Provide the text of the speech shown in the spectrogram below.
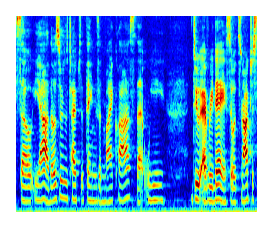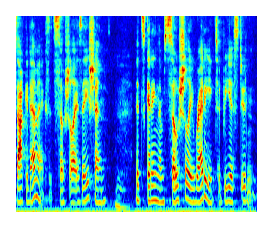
So yeah, those are the types of things in my class that we do every day. So it's not just academics, it's socialization. Mm. It's getting them socially ready to be a student.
